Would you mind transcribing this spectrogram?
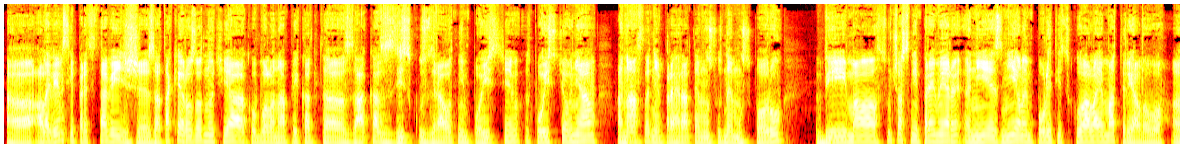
Ale viem si predstaviť, že za také rozhodnutia, ako bolo napríklad e, zákaz zisku zdravotným poisťovňam a následne prehratému súdnemu sporu, by mal súčasný premiér niesť nie len politickú, ale aj materiálovo, e,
